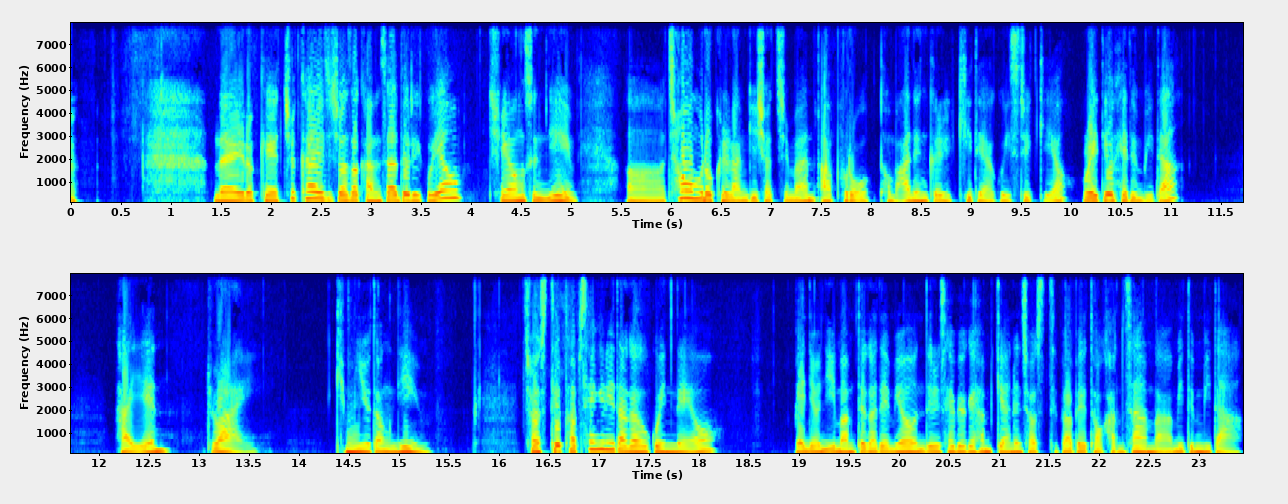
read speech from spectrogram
네, 이렇게 축하해 주셔서 감사드리고요. 최영수님, 어, 처음으로 글 남기셨지만 앞으로 더 많은 글 기대하고 있을게요. 라디오 헤드입니다. High and Dry. 김유덕님, Just Pop 생일이 다가오고 있네요. 매년 이맘때가 되면 늘 새벽에 함께하는 Just Pop에 더 감사한 마음이 듭니다.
